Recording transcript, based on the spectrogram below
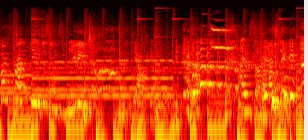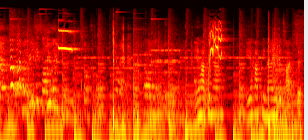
Her front view just looks really. Yeah, okay. I'm sorry, Ashley. Are you happy now? Are you happy now you've attacked it?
